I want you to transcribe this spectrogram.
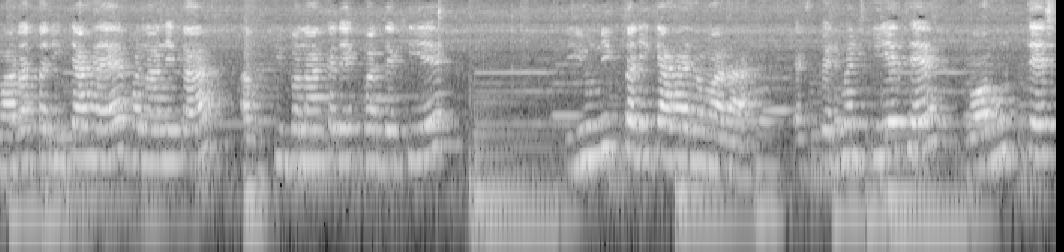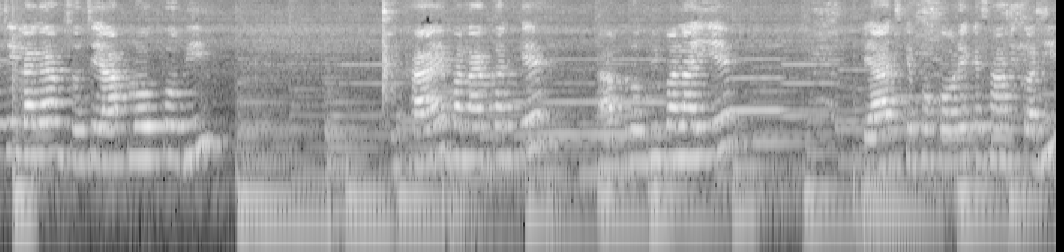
हमारा तरीका है बनाने का। अब भी बनाकर एक बार देखिए। यूनिक तरीका है हमारा। एक्सपेरिमेंट किए थे। बहुत टेस्टी लगा। हम सोचे आप लोगों को भी दिखाए बना करके। आप लोग भी बनाइए। प्याज के पकौड़े के साथ कढ़ी।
